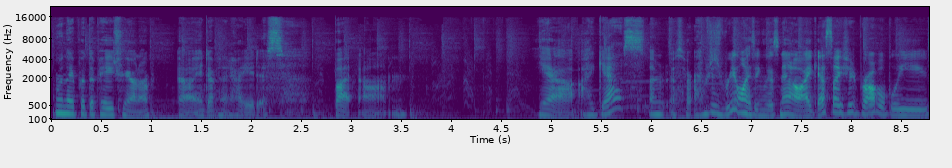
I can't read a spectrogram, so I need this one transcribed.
when they put the Patreon on uh, indefinite hiatus. But um yeah, I guess I'm sorry, I'm just realizing this now. I guess I should probably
